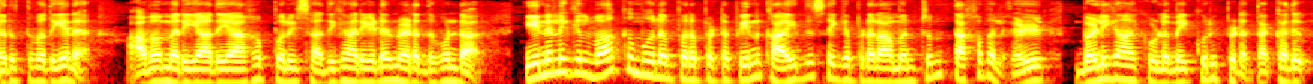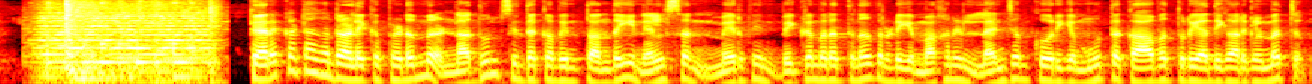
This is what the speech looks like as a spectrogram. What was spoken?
நிறுத்துவது என அவமரியாதையாக போலீஸ் அதிகாரியிடம் நடந்து கொண்டார். இந்நிலையில் வாக்குமூலம் பெறப்பட்ட பின் கைது செய்யப்படலாம் என்றும் தகவல்கள் வெளியாகியுள்ளமை குறிப்பிடத்தக்கது. கரக்கட்டா என்று அழைக்கப்படும் நதுன் சிந்தகவின் தந்தை நெல்சன் மெர்வின் விக்ரமரத்ன தன்னுடைய மகனின் லஞ்சம் கோரிய மூத்த காவல்துறை அதிகாரிகள் மற்றும்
